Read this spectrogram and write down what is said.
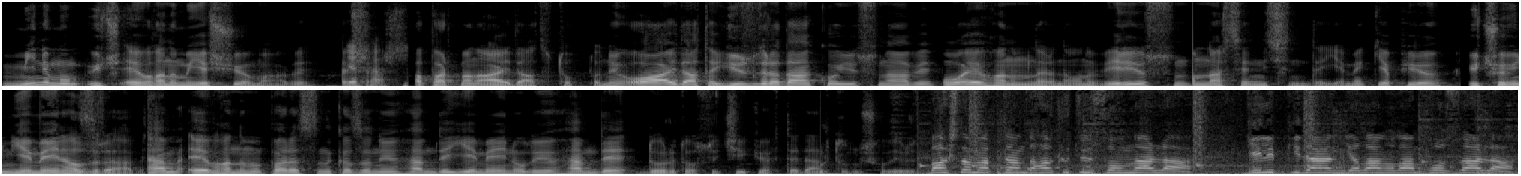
minimum 3 ev hanımı yaşıyor mu abi? Yaşar. Apartman aidatı toplanıyor. O aidata 100 lira daha koyuyorsun abi. O ev hanımlarına onu veriyorsun. Onlar senin için de yemek yapıyor. 3 öğün yemeğin hazır abi. Hem ev hanımı parasını kazanıyor hem de yemeğin oluyor hem de Doritos'lu çiğ köfteden kurtulmuş oluyoruz. Başlamaktan daha kötü sonlarla, gelip giden yalan olan pozlarla,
